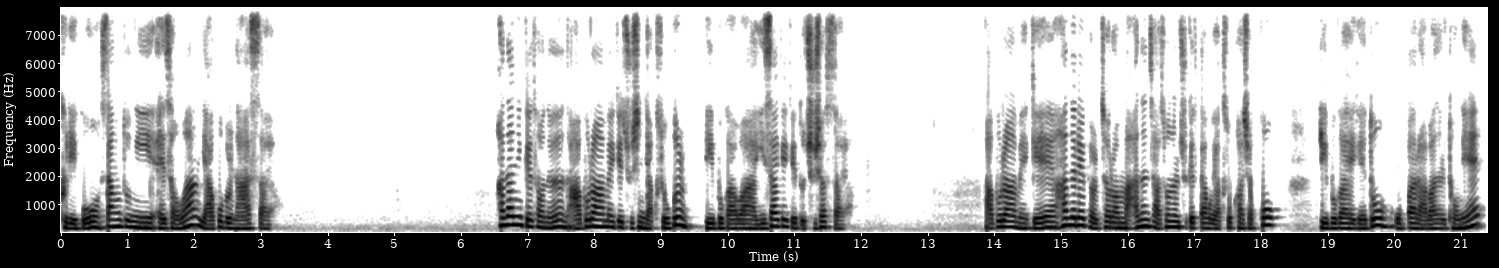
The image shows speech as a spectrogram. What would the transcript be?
그리고 쌍둥이 에서와 야곱을 낳았어요. 하나님께서는 아브라함에게 주신 약속을 리브가와 이삭에게도 주셨어요. 아브라함에게 하늘의 별처럼 많은 자손을 주겠다고 약속하셨고 리브가에게도 오빠 라반을 통해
